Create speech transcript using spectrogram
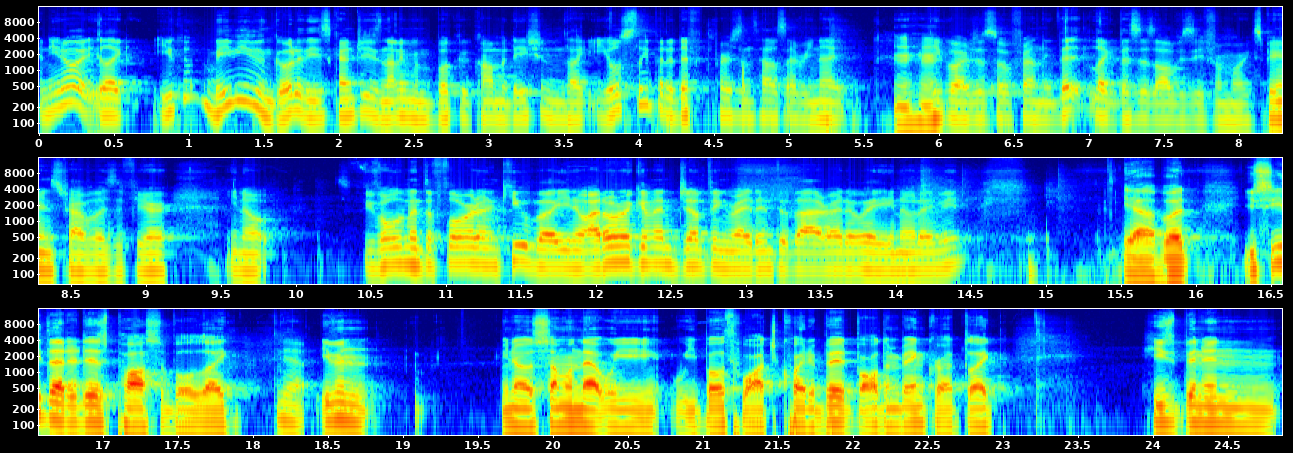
And you know what? Like you can maybe even go to these countries, not even book accommodation. Like you'll sleep at a different person's house every night. mhm. People are just so friendly. That, like this is obviously for more experienced travelers. If you're, you know, if you've only been to Florida and Cuba, you know, I don't recommend jumping right into that right away. You know what I mean? Yeah, but you see that it is possible. Like Yeah. even you know someone that we we both watch quite a bit bald and bankrupt like he's been in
